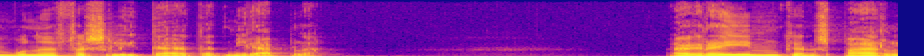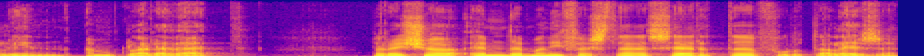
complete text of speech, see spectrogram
amb una facilitat admirable. Agraïm que ens parlin amb claredat. Per això hem de manifestar certa fortalesa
